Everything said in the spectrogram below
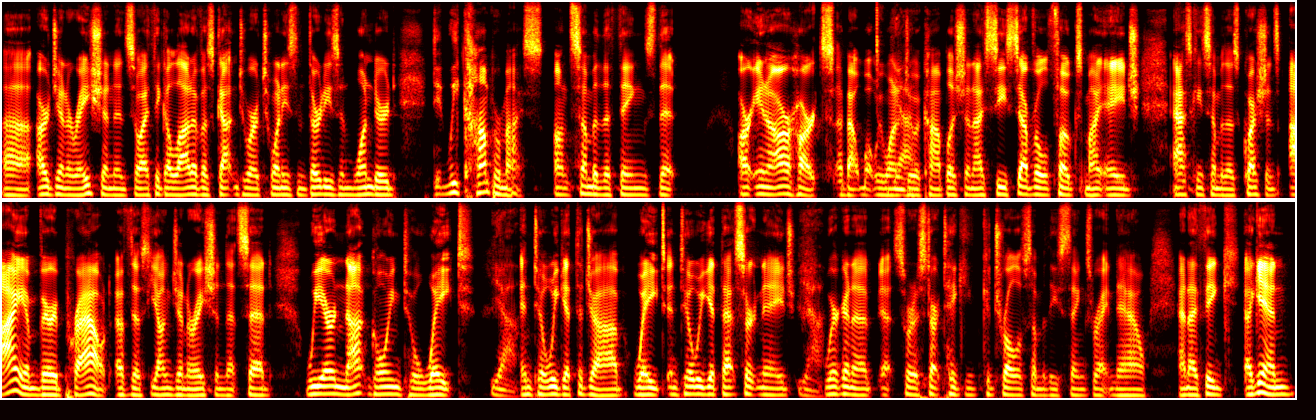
uh, our generation. And so I think a lot of us got into our 20s and 30s and wondered, did we compromise on some of the things that are in our hearts about what we wanted Yeah. to accomplish. And I see several folks my age asking some of those questions. I am very proud of this young generation that said, we are not going to wait Yeah. until we get the job, wait until we get that certain age. Yeah. We're going to uh, sort of start taking control of some of these things right now. And I think, again,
